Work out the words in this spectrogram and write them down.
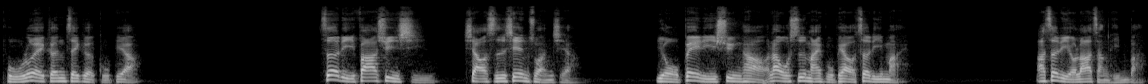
普瑞跟这个股票，这里发讯息，小时线转强，有背离讯号，那我是买股票，这里买。啊，这里有拉涨停板，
